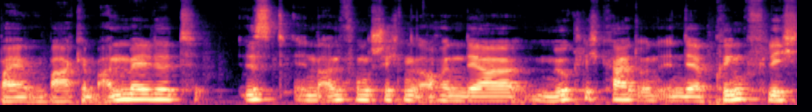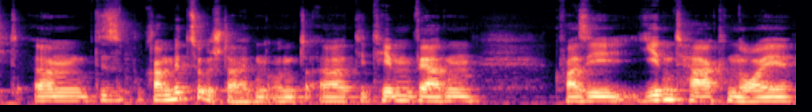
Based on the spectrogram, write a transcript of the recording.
beim Barcamp anmeldet, ist in Anführungsstrichen auch in der Möglichkeit und in der Bringpflicht, ähm, dieses Programm mitzugestalten. Und äh, die Themen werden quasi jeden Tag neu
